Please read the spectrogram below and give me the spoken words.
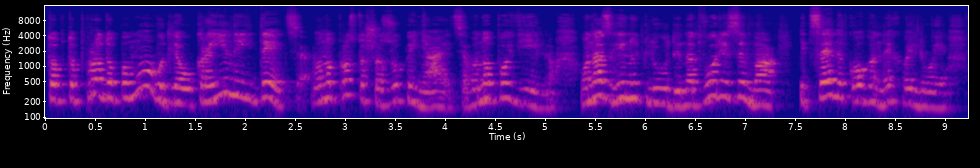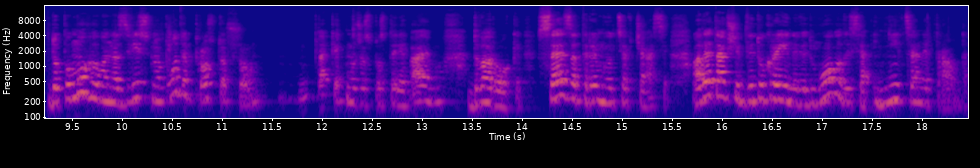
Тобто про допомогу для України йдеться. Воно просто що зупиняється, воно повільно. У нас гинуть люди, на дворі зима, і це нікого не хвилює. Допомога вона, звісно, буде просто що Так як ми вже спостерігаємо два роки. Все затримується в часі. Але так, щоб від України відмовилися, ні, це неправда.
